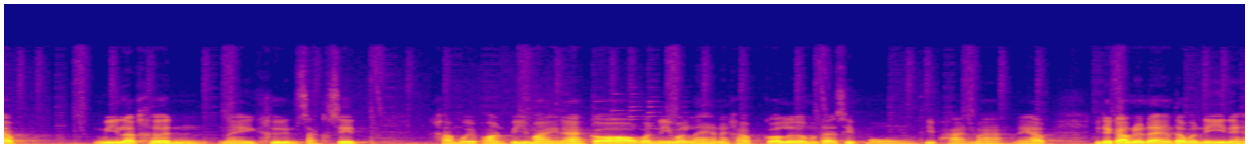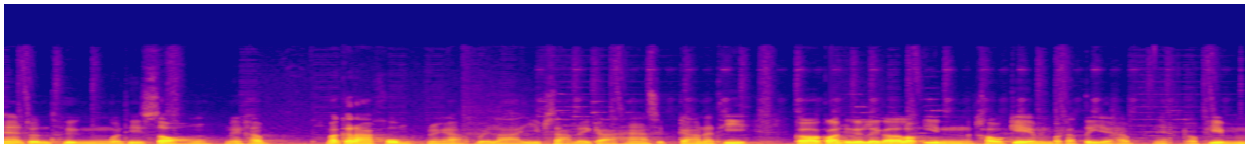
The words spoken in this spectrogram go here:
ครับ มีละเคิลในคืนศักดิ์สิทธิ์คำอวยพรปีใหม่นะ ก็วันนี้วันแรกนะครับ ก็เริ่มตั้งแต่ 10 โมงที่ผ่านมานะครับ กิจกรรมเล่นได้ตั้งแต่วันนี้นะฮะจนถึงวันที่ 2 นะครับมกราคมนะครับเวลา 23นาฬิกา59 นาที ก็ก่อนอื่นเลยก็ล็อกอินเข้าเกมปกติครับเนี่ยก็พิมพ์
